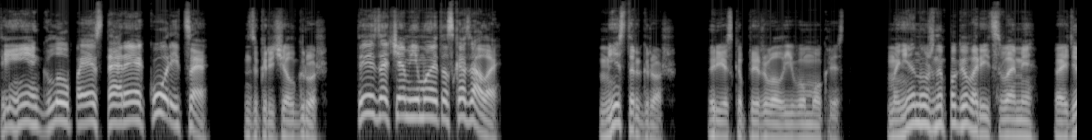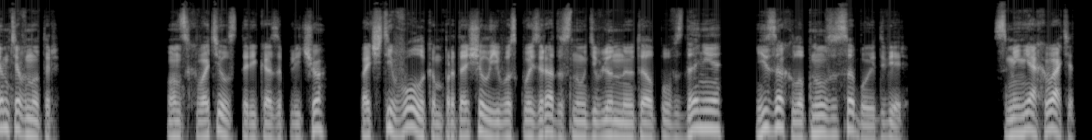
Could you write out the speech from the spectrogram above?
«Ты глупая старая курица!» — закричал Грош. «Ты зачем ему это сказала?» «Мистер Грош», — резко прервал его Мокрест, — «мне нужно поговорить с вами. Пойдемте внутрь». Он схватил старика за плечо почти волоком протащил его сквозь радостно удивленную толпу в здание и захлопнул за собой дверь. «С меня хватит!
